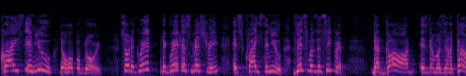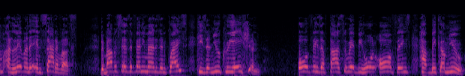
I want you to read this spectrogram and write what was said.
Christ in you, the hope of glory. So the great, the greatest mystery is Christ in you. This was the secret that God is going, was going to come and live on the inside of us. The Bible says, if any man is in Christ, he's a new creation. All things have passed away. Behold, all things have become new.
